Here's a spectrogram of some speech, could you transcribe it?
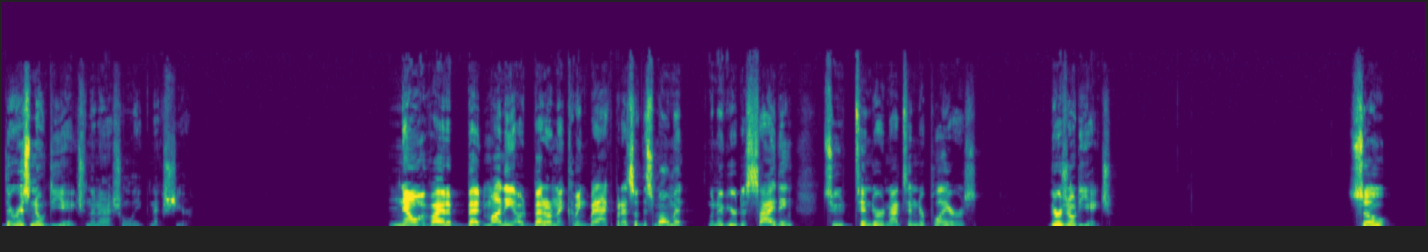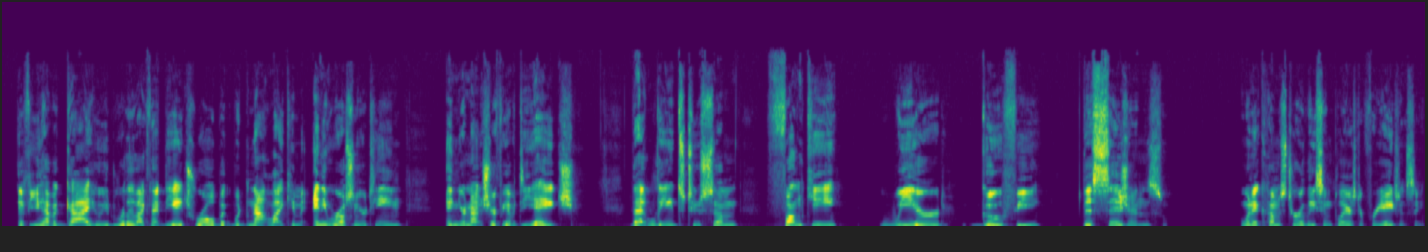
there is no DH in the National League next year. Now, if I had to bet money, I would bet on it coming back. But as of this moment, whenever you're deciding to tender or not tender players, there's no DH. So if you have a guy who you'd really like that DH role but would not like him anywhere else on your team, and you're not sure if you have a DH, that leads to some funky, weird, goofy decisions when it comes to releasing players to free agency.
